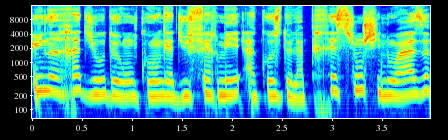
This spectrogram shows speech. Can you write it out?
Une radio de Hong Kong a dû fermer à cause de la pression chinoise.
